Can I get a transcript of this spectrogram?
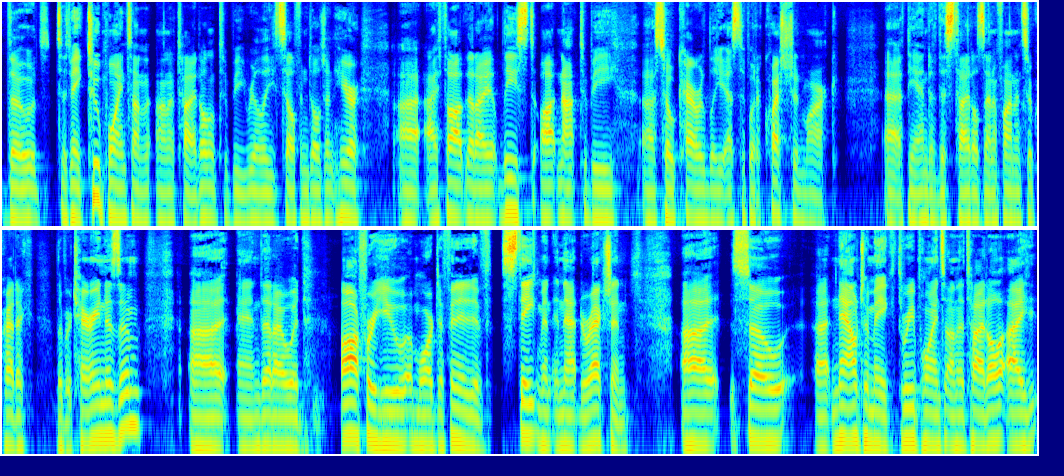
though, to make two points on, on a title, to be really self indulgent here, uh, I thought that I at least ought not to be so cowardly as to put a question mark at the end of this title, Xenophon and Socratic Libertarianism, uh, and that I would offer you a more definitive statement in that direction. Uh, so, uh, now to make three points on the title, I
